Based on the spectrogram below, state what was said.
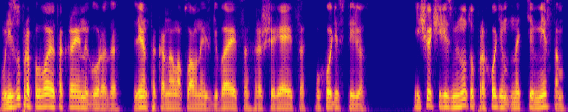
Внизу проплывают окраины города, лента канала плавно изгибается, расширяется, уходит вперед. Еще через минуту проходим над тем местом,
